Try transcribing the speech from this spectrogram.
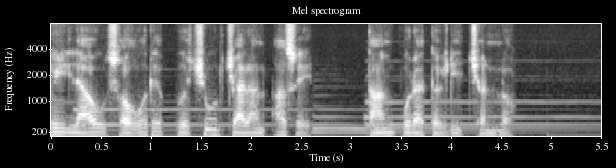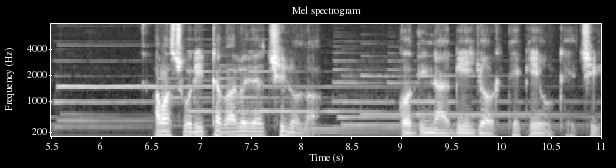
এই লাউ শহরে প্রচুর চালান আসে তানপুরা তৈরির জন্য। আমার শরীরটা ভালো যাচ্ছিল না। কদিন আগেই জ্বর থেকে উঠেছি।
